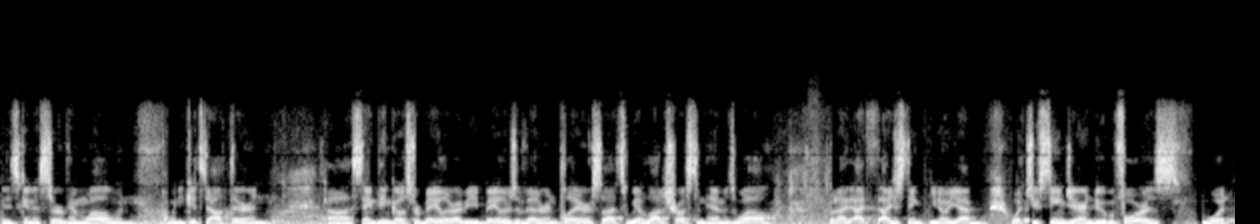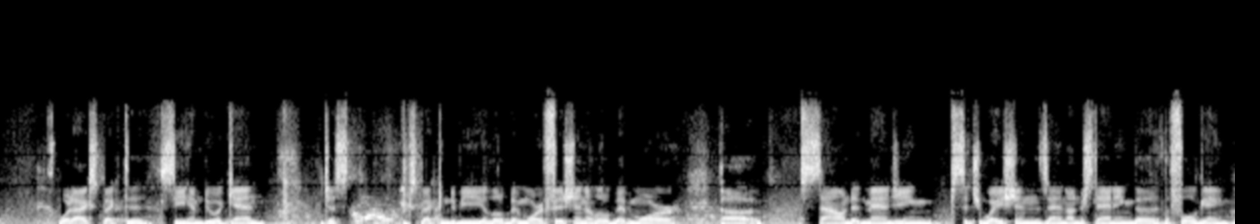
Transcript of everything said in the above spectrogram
is going to serve him well when when he gets out there. And uh, same thing goes for Baylor. I mean, Baylor's a veteran player, so that's we have a lot of trust in him as well. But I I, I just think you know yeah, what you've seen Jaren do before is what what I expect to see him do again. Just expect him to be a little bit more efficient, a little bit more uh, sound at managing situations and understanding the the full game.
